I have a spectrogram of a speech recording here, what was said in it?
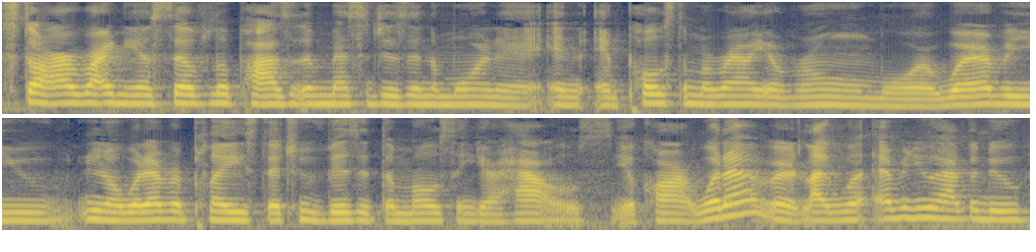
Start writing yourself little positive messages in the morning and, and post them around your room or wherever you, you know, whatever place that you visit the most in your house, your car, whatever. Like whatever you have to do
